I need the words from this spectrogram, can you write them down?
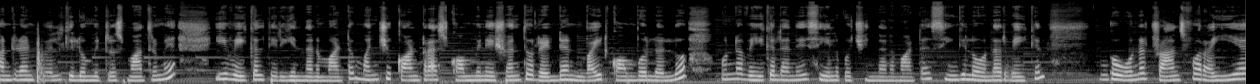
hundred and twelve kilometres మాత్రమే ఈ వెహికల్ తిరిగిందనమాట మంచి కాంట్రాస్ట్ కాంబినేషన్తో రెడ్ అండ్ వైట్ కాంబోలలో ఉన్న వెహికల్ అనేది సేల్కి వచ్చిందనమాట సింగిల్ ఓనర్ వెహికల్. ఇంకా ఓనర్ ట్రాన్స్ఫర్ అయ్యే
